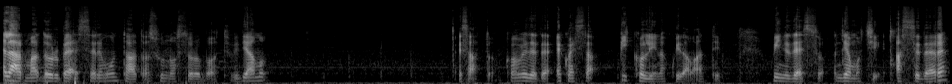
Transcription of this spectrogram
E l'arma dovrebbe essere montata sul nostro robot. Vediamo. Esatto, come vedete è questa piccolina qui davanti. Quindi adesso andiamoci a sedere.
